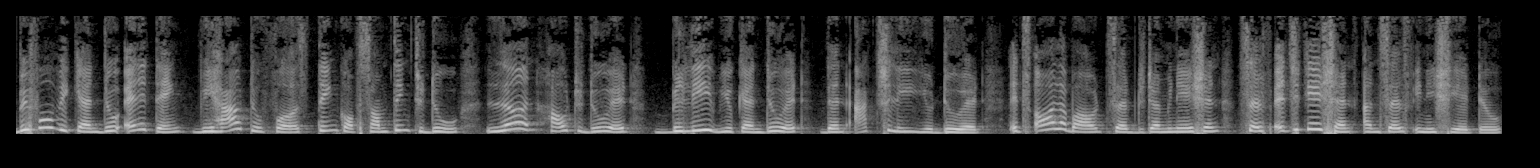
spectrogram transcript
before we can do anything, we have to first think of something to do, learn how to do it, believe you can do it, then actually you do it. It's all about self-determination, self-education and self-initiative.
